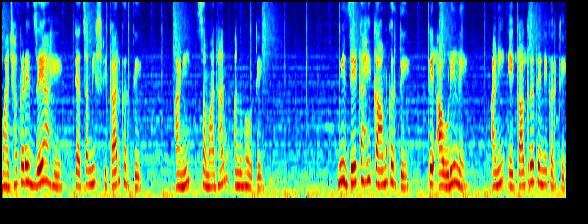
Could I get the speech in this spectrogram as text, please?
माझ्याकडे जे आहे त्याचा मी स्वीकार करते आणि समाधान अनुभवते. मी जे काही काम करते ते आवडीने आणि एकाग्रतेने करते.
